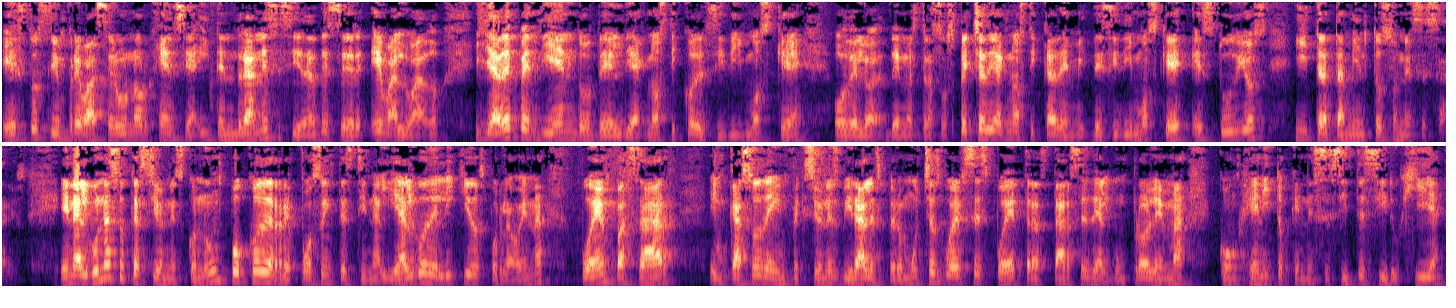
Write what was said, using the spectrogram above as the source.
esto siempre va a ser una urgencia y tendrá necesidad de ser evaluado y ya dependiendo del diagnóstico decidimos que, o de, de nuestra sospecha diagnóstica decidimos qué estudios y tratamientos son necesarios. En algunas ocasiones, con un poco de reposo intestinal y algo de líquidos por la vena, pueden pasar en caso de infecciones virales, pero muchas veces puede tratarse de algún problema congénito que necesite cirugía.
